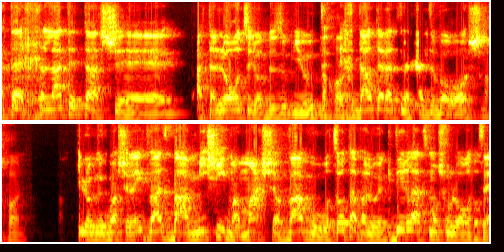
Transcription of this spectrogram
אתה החלטת שאתה לא רוצה להיות בזוגיות, נכון. החדרת לעצמך את זה בראש. נכון. כאילו דוגמה של נייט, ואז באה מישהי ממש שווה והוא רוצה אותה, אבל הוא הגדיר לעצמו שהוא לא רוצה.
